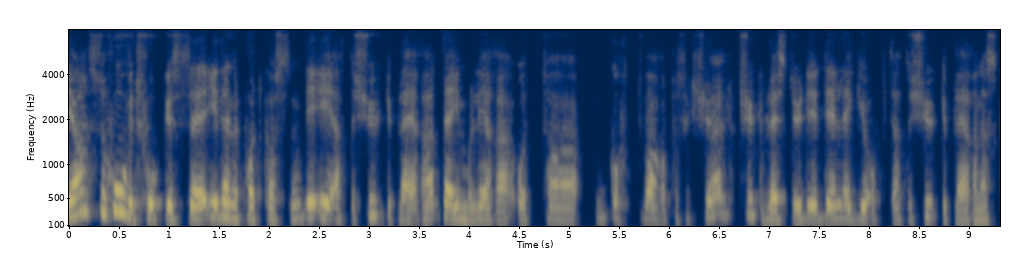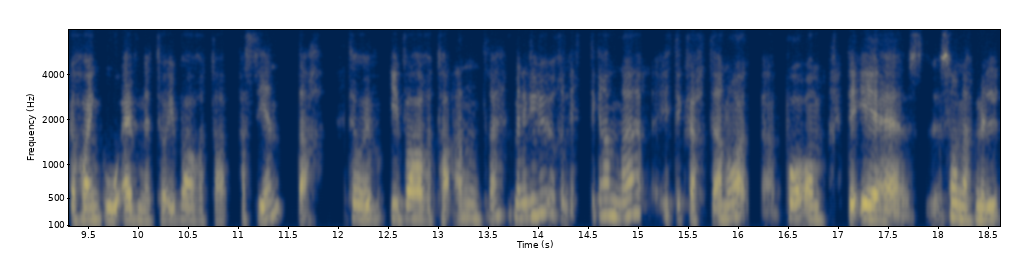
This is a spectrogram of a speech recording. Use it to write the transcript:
Ja, så Hovedfokuset i denne podkasten er at sykepleiere de må lære å ta godt vare på seg selv. Sykepleierstudiet det legger jo opp til at sykepleierne skal ha en god evne til å ivareta pasienter. Til å ivareta andre. Men jeg lurer litt etter hvert her nå på om det er sånn at vi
